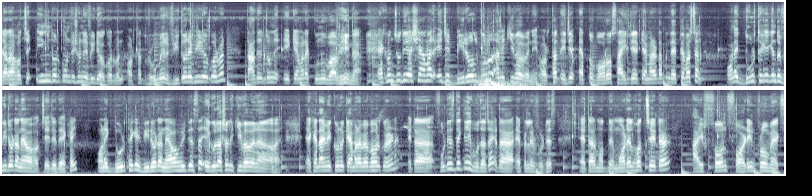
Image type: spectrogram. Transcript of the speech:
যারা হচ্ছে ইনডোর কন্ডিশনে ভিডিও করবেন, অর্থাৎ রুমের ভিতরে ভিডিও করবেন, তাদের জন্য এই ক্যামেরা কোনোভাবেই না। এখন যদি আসি আমার এই যে বিরলগুলো, আমি কীভাবে নিই? অর্থাৎ এই যে এত বড় সাইজের ক্যামেরাটা আপনি দেখতে পাচ্ছেন, অনেক দূর থেকে কিন্তু ভিডিওটা নেওয়া হচ্ছে। এই যে দেখাই, অনেক দূর থেকে ভিডিওটা নেওয়া হইতেছে, এগুলো আসলে কীভাবে নেওয়া হয়? এখানে আমি কোনো ক্যামেরা ব্যবহার করি না। এটা ফুটেজ দেখলেই বোঝা যায়, এটা অ্যাপেলের ফুটেজ এটার মধ্যে মডেল হচ্ছে এটার। আইফোন ফোরটিন প্রো ম্যাক্স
